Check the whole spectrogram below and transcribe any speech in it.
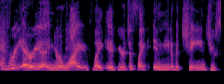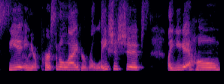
every area in your life. Like if you're just like in need of a change, you see it in your personal life, your relationships. Like you get home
